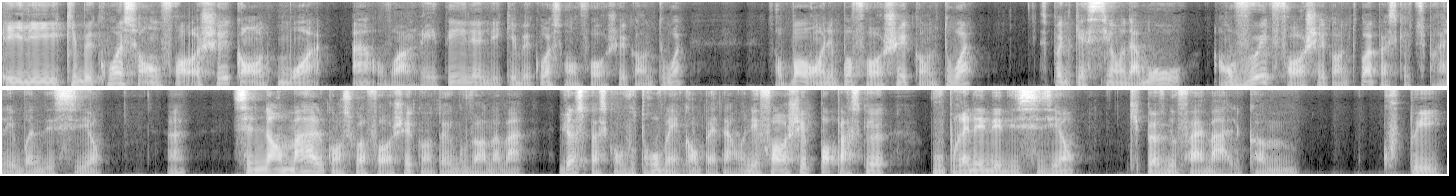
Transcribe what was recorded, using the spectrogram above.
Et les Québécois sont fâchés contre moi. Hein? On va arrêter. Les Québécois sont fâchés contre toi. On n'est pas fâchés contre toi. C'est pas une question d'amour. On veut être fâché contre toi parce que tu prends les bonnes décisions. Hein? C'est normal qu'on soit fâché contre un gouvernement. Là, c'est parce qu'on vous trouve incompétent. On est fâché pas parce que vous prenez des décisions qui peuvent nous faire mal, comme couper,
